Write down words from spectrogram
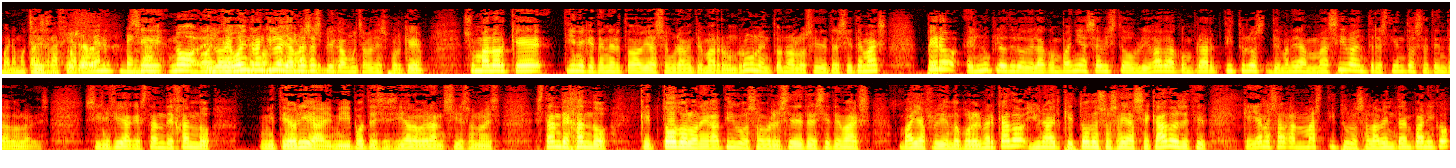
Bueno, muchas gracias, Muchas Rubén. Venga. Sí, no, Boeing lo de Boeing tranquilo ya me has explicado muchas veces por qué. Es un valor que tiene que tener todavía seguramente más run run, en torno a los 737 MAX, pero el núcleo duro de la compañía se ha visto obligado a comprar títulos de manera masiva en 370 dólares. Significa que están dejando, mi teoría y mi hipótesis, y ya lo verán si eso no es, están dejando que todo lo negativo sobre el 737 MAX vaya fluyendo por el mercado y una vez que todo eso se haya secado, es decir, que ya no salgan más títulos a la venta en pánico,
